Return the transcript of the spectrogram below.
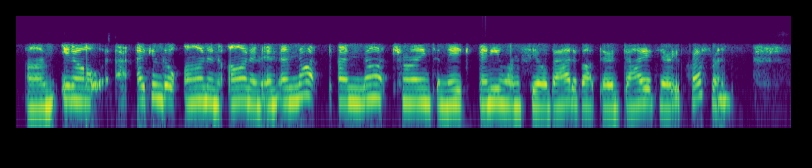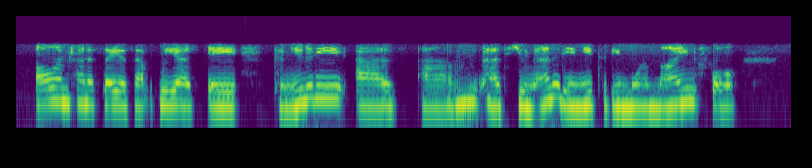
Um, you know, I, I can go on and on, and, and I'm not I'm not trying to make anyone feel bad about their dietary preference. All I'm trying to say is that we as a community, as um, as humanity, need to be more mindful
